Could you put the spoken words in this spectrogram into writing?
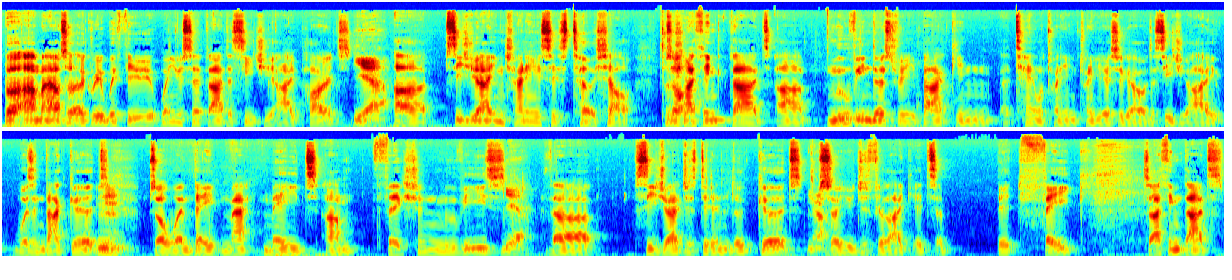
But um, I also agree with you when you said that the CGI part. Yeah. Uh, CGI in Chinese is 特效. So I think that uh, movie industry back in uh, 10 or 20, 20 years ago, the CGI wasn't that good. Mm. So when they ma- made um, fiction movies, yeah. the CGI just didn't look good. No. So you just feel like it's a bit fake. So I think that's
